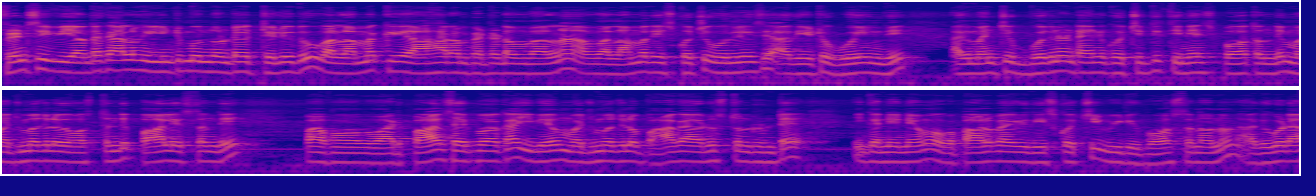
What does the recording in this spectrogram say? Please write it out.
ఫ్రెండ్స్ ఇవి ఎంతకాలం ఈ ఇంటి ముందు ఉంటాయో తెలీదు. వాళ్ళ అమ్మకి ఆహారం పెట్టడం వలన వాళ్ళ అమ్మ తీసుకొచ్చి వదిలేసి అది ఎటు పోయింది. అది మంచి భోజనం టైంకి వచ్చింది తినేసి పోతుంది మధ్య మధ్యలో వస్తుంది పాలు ఇస్తుంది. పాపం వాడి పాలు సరిపోక ఇవేమో మధ్య మధ్యలో బాగా అరుస్తుంటుంటే ఇంకా నేనేమో ఒక పాల ప్యాకెట్ తీసుకొచ్చి వీడికి పోస్తున్నాను. అది కూడా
